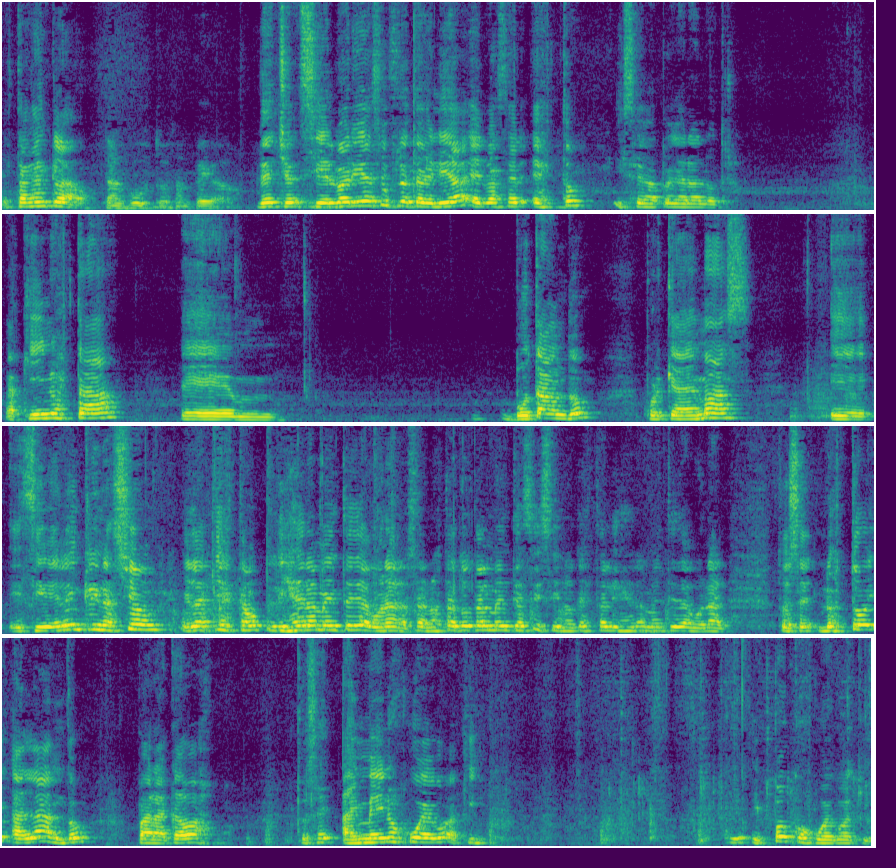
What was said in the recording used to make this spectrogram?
Están anclados. Están justos, están pegados. De hecho, si él varía su flotabilidad, él va a hacer esto y se va a pegar al otro. Aquí no está eh, botando, porque además, eh, eh, si ve la inclinación, él aquí está ligeramente diagonal, o sea, no está totalmente así, sino que está ligeramente diagonal. Entonces, lo estoy alando para acá abajo. Entonces, hay menos juego aquí. Y poco juego aquí.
